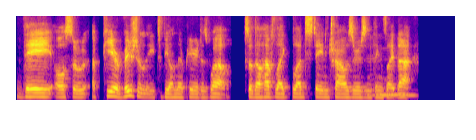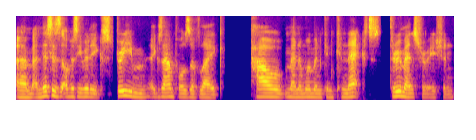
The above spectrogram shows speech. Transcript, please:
they also appear visually to be on their period as well. So they'll have like blood stained trousers and things like that. Um, and this is obviously really extreme examples of like how men and women can connect through menstruation.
